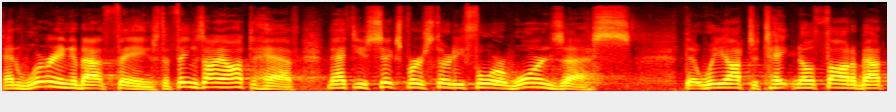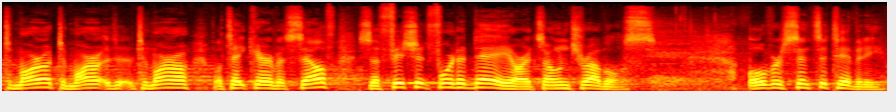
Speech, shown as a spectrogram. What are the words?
and worrying about things, the things I ought to have. Matthew 6, verse 34 warns us that we ought to take no thought about tomorrow. Tomorrow, tomorrow will take care of itself. Sufficient for today are its own troubles. Oversensitivity.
